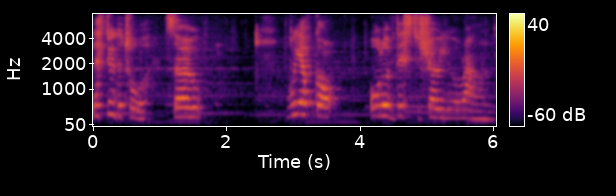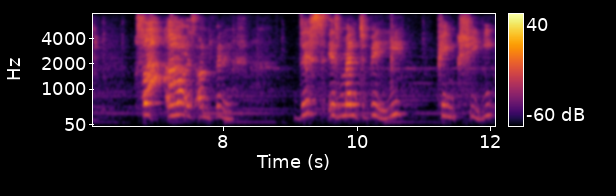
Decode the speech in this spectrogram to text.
Let's do the tour. So, we have got all of this to show you around. So, a lot is unfinished. This is meant to be pink sheep.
